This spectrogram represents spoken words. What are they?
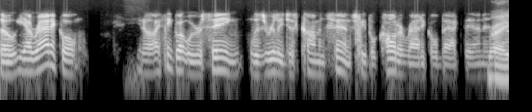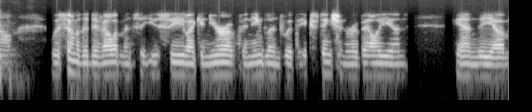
So yeah, radical. You know, I think what we were saying was really just common sense. People called it radical back then, and right. now with some of the developments that you see, like in Europe and England with Extinction Rebellion and the um,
